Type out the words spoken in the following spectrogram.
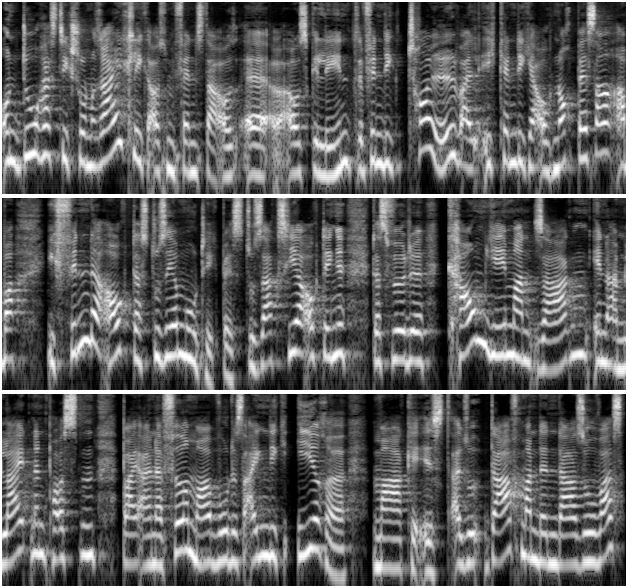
und du hast dich schon reichlich aus dem Fenster aus, äh, ausgelehnt. Finde ich toll, weil ich kenne dich ja auch noch besser, aber ich finde auch, dass du sehr mutig bist. Du sagst hier auch Dinge, das würde kaum jemand sagen in einem leitenden Posten bei einer Firma, wo das eigentlich ihre Marke ist. Also darf man denn da sowas?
